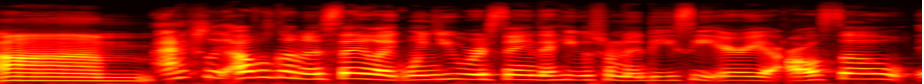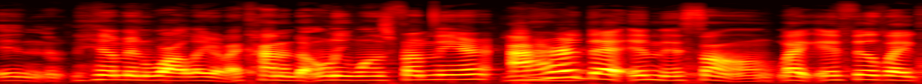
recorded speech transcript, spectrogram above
Um, Actually, I was gonna say like when you were saying that he was from the DC area, also, and him and Wale are like kind of the only ones from there. Mm-hmm. I heard that in this song. Like it feels like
